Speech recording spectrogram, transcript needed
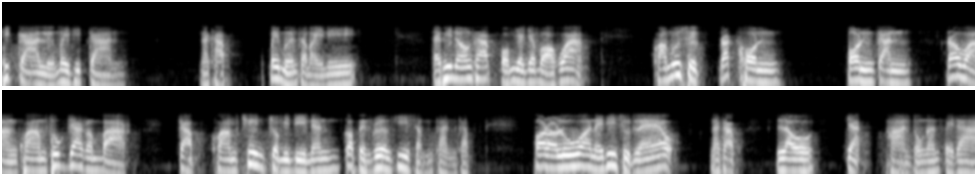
พิการหรือไม่พิการนะครับ ไม่เหมือนสมัยนี้ แต่พี่น้องครับ ผมอยากจะบอกว่า ความรู้สึกรักคนปนกันระหว่างความทุกข์ยากลำบากกับความชื่นชมดีนั้นก็เป็นเรื่องที่สำคัญครับ เพราะเรารู้ว่าในที่สุดแล้วนะครับ เราจะผ่านตรงนั้นไปได้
